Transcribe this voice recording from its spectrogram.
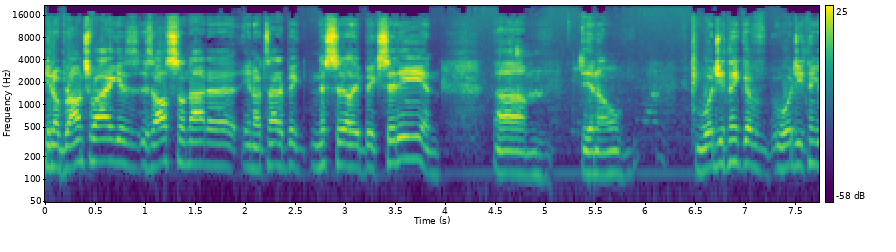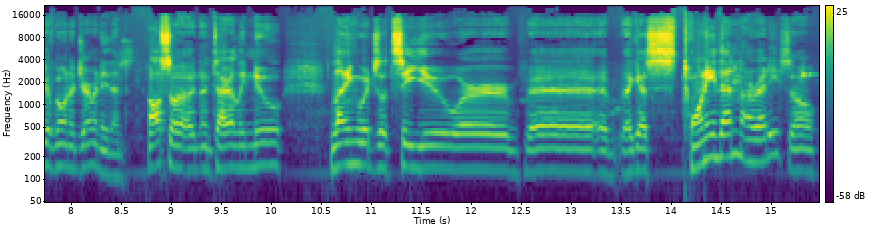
you know Braunschweig is, is also not a you know it's not a big necessarily a big city, and um, you know, what do you think of what do you think of going to Germany then? Also, an entirely new language. Let's see, you were uh, I guess twenty then already, so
